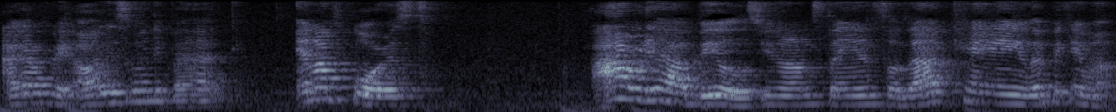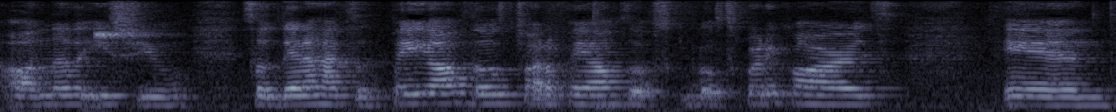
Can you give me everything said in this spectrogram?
I gotta pay all this money back. And of course, I already have bills, you know what I'm saying? So that came, that became another issue. So then I had to pay off those, try to pay off those, those credit cards. And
